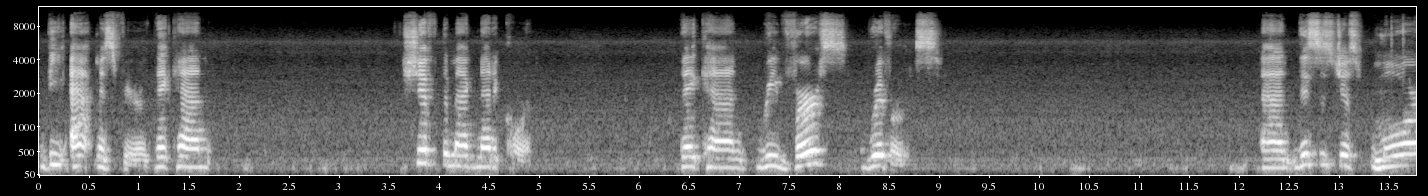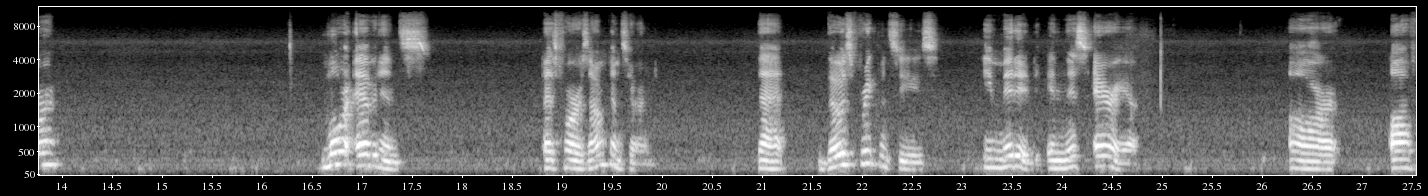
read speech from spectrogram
the atmosphere. They can shift the magnetic core. They can reverse rivers. And this is just more, more evidence, as far as I'm concerned, that those frequencies emitted in this area are off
